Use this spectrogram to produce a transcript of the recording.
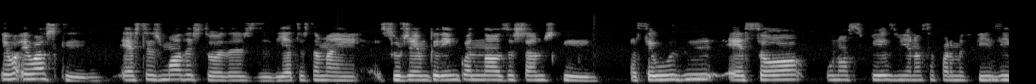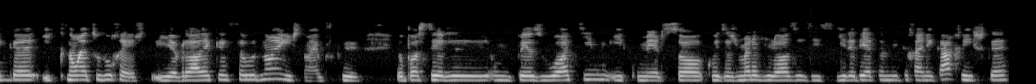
Eu, eu acho que estas modas todas de dietas também surgem um bocadinho quando nós achamos que a saúde é só o nosso peso e a nossa forma física uhum. e que não é tudo o resto. E a verdade é que a saúde não é isto, não é? Porque eu posso ter eh, um peso ótimo e comer só coisas maravilhosas e seguir a dieta mediterrânica à risca,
